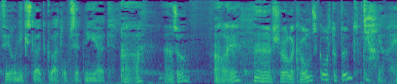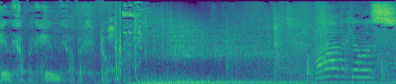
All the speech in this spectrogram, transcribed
Veronique sluit kwaad opzet niet uit. Ah, En zo. allee. eh, Sherlock Holmes scoort een punt. Ja, heel grappig, heel grappig. Ah, dag jongens.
